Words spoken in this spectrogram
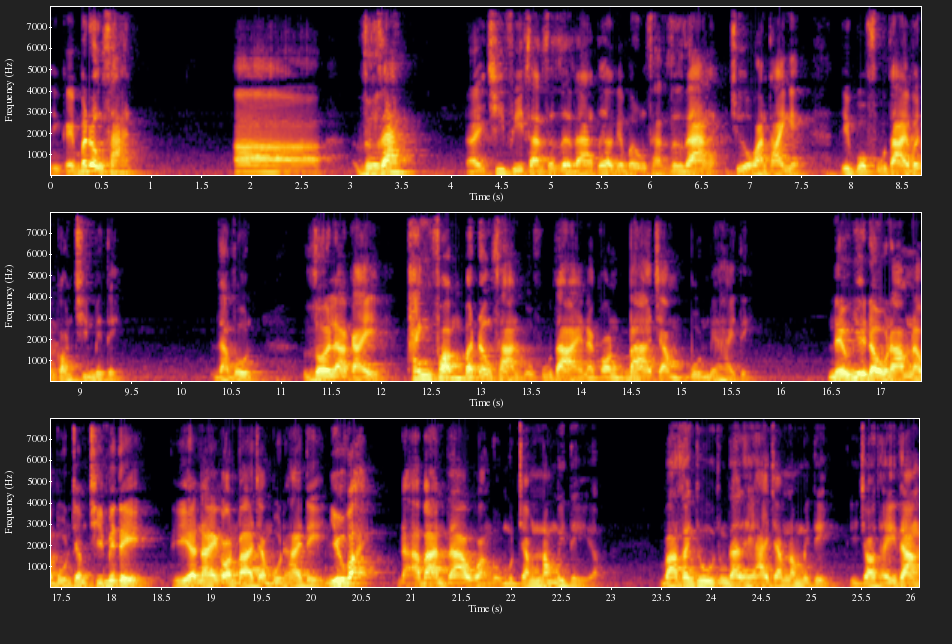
thì cái bất động sản à, dở dang đấy chi phí sản xuất dở dang tức là cái bất động sản dở dang ấy, chưa hoàn thành ấy thì của Phú Tài vẫn còn 90 tỷ giá vốn. Rồi là cái thành phẩm bất động sản của Phú Tài là còn 342 tỷ. Nếu như đầu năm là 490 tỷ thì hiện nay còn 342 tỷ. Như vậy đã bàn giao khoảng độ 150 tỷ rồi. Và doanh thu chúng ta thấy 250 tỷ thì cho thấy rằng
